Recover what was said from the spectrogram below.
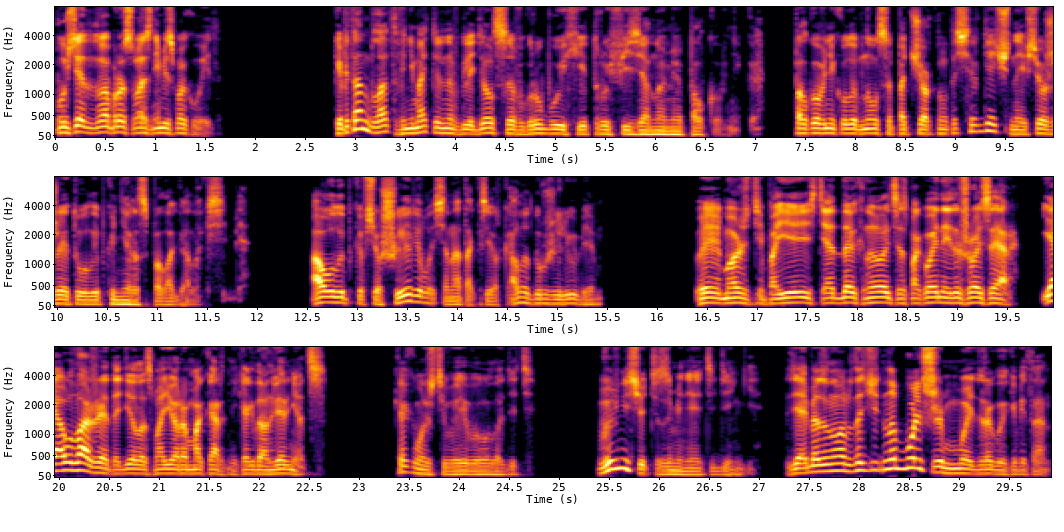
Пусть этот вопрос вас не беспокоит. Капитан Блад внимательно вгляделся в грубую хитрую физиономию полковника. Полковник улыбнулся подчеркнуто сердечно, и все же эта улыбка не располагала к себе. А улыбка все ширилась, она так сверкала дружелюбием. — Вы можете поесть отдохнуть со спокойной душой, сэр. Я улажу это дело с майором Маккартни, когда он вернется. Как можете вы его уладить? Вы внесете за меня эти деньги. Я обязан вам значительно больше, мой дорогой капитан.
